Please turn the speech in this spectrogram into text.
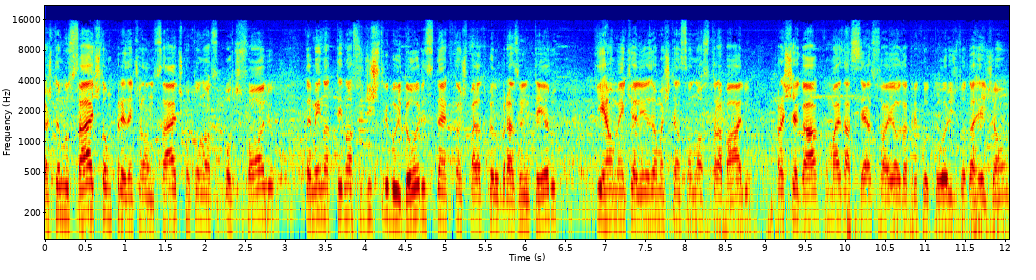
Nós temos o site, estamos presentes lá no site, com todo o nosso portfólio. Também tem nossos distribuidores né, que estão espalhados pelo Brasil inteiro, que realmente ali é uma extensão do nosso trabalho para chegar com mais acesso aí aos agricultores de toda a região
